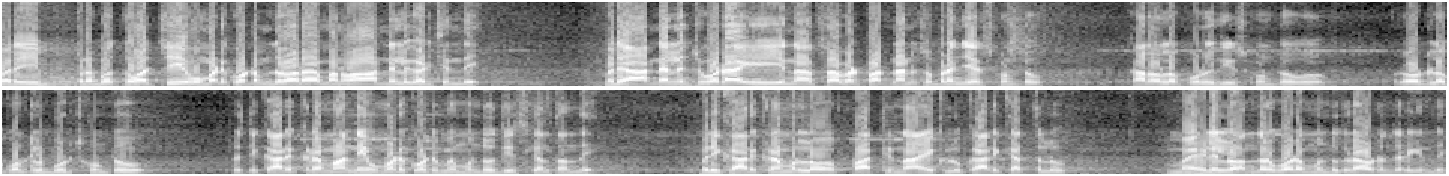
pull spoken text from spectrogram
మరి ప్రభుత్వం వచ్చి ఉమ్మడి కూటమి ద్వారా మనం ఆరు నెలలు గడిచింది. మరి ఆరు నెలల నుంచి కూడా ఈ నర్సాపేట పట్టణాన్ని శుభ్రం చేసుకుంటూ కాలువలో పొడుగు తీసుకుంటూ రోడ్లో గుంటలు పూడ్చుకుంటూ ప్రతి కార్యక్రమాన్ని ఉమ్మడి కూటమి ముందుకు తీసుకెళ్తుంది. మరి కార్యక్రమంలో పార్టీ నాయకులు కార్యకర్తలు మహిళలు అందరూ కూడా ముందుకు రావడం జరిగింది.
